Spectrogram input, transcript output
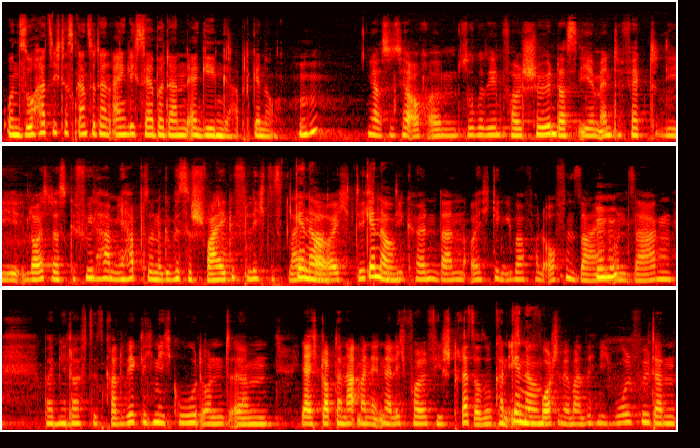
Und so hat sich das Ganze dann eigentlich selber dann ergeben gehabt, genau. Mhm. Ja, es ist ja auch ähm, so gesehen voll schön, dass ihr im Endeffekt die Leute das Gefühl haben, ihr habt so eine gewisse Schweigepflicht, es bleibt Genau, bei euch dicht genau. und die können dann euch gegenüber voll offen sein Mhm. und sagen, bei mir läuft es jetzt gerade wirklich nicht gut und ähm, ja, ich glaube, dann hat man innerlich voll viel Stress. Also kann ich Genau. mir vorstellen, wenn man sich nicht wohlfühlt, dann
